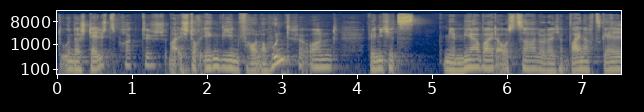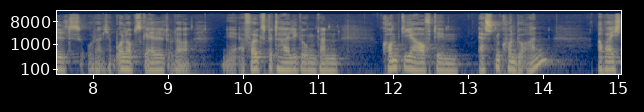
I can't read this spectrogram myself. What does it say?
du unterstellst praktisch, man ist doch irgendwie ein fauler Hund. Und wenn ich jetzt mir Mehrarbeit auszahle oder ich habe Weihnachtsgeld oder ich habe Urlaubsgeld oder eine Erfolgsbeteiligung, dann kommt die ja auf dem ersten Konto an aber ich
